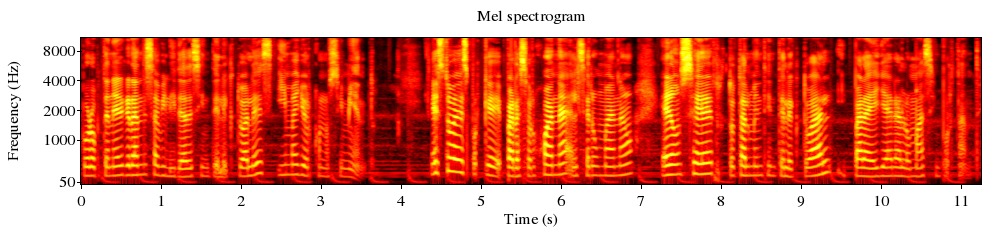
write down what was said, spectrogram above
por obtener grandes habilidades intelectuales y mayor conocimiento. Esto es porque para Sor Juana el ser humano era un ser totalmente intelectual y para ella era lo más importante.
